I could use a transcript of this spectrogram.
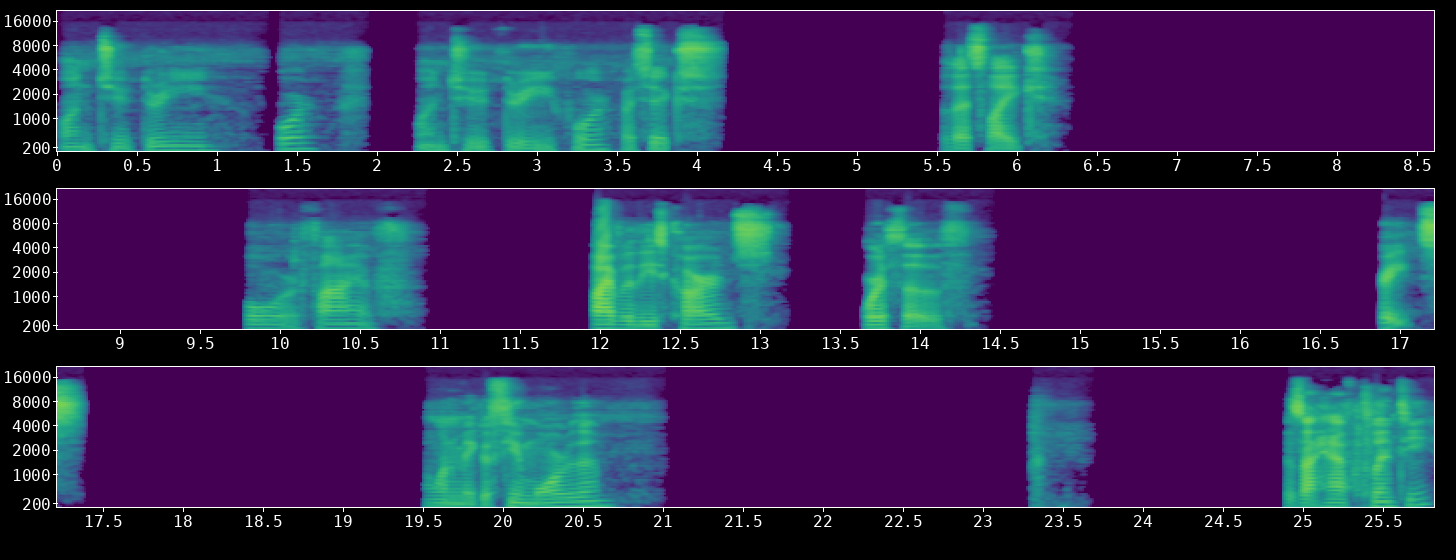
One, two, three, four. One, two, three, four, five, six. So that's like four, five, five of these cards worth of crates. I want to make a few more of them. Because I have plenty.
